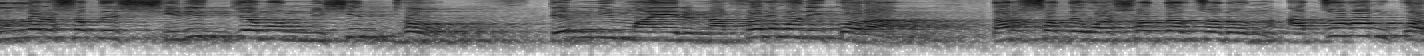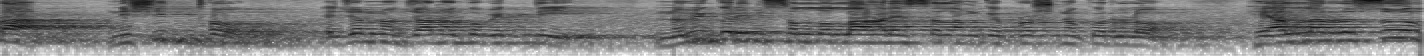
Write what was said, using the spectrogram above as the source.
আল্লাহর সাথে শিরিক যেমন নিষিদ্ধ, তেমনি মায়ের নাফরমানি করা, তার সাথে অসদাচরণ আচরণ করা নিষিদ্ধ। এজন্য জনক ব্যক্তি নবী করিম সাল্লাহ আলাইসাল্লামকে প্রশ্ন করল, হে আল্লাহর রসুল,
